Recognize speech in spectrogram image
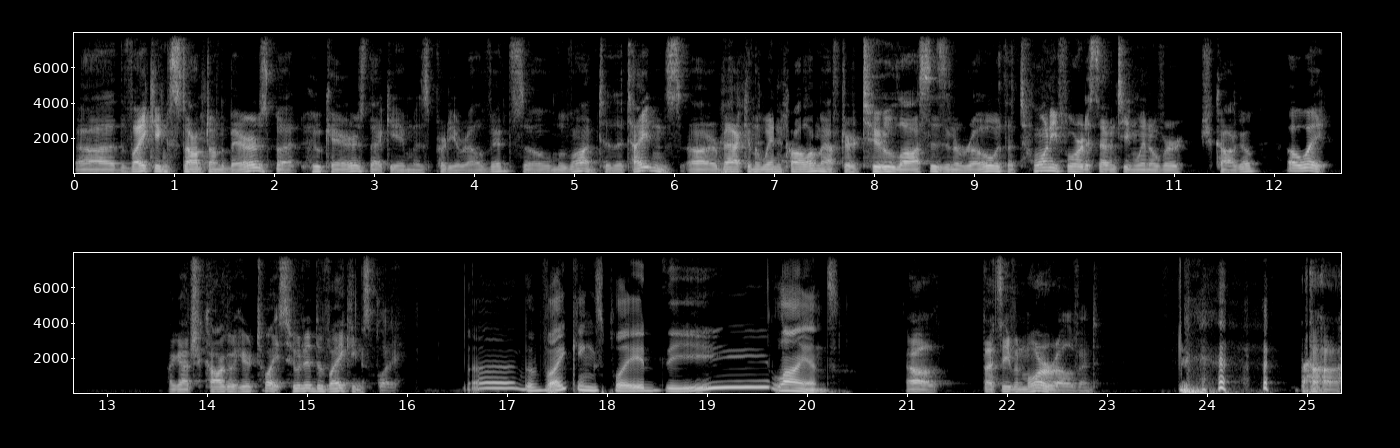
Uh, the Vikings stomped on the Bears, but who cares? That game is pretty irrelevant. So move on to the Titans are back in the win column after two losses in a row with a 24 to 17 win over Chicago. Oh wait, I got Chicago here twice. Who did the Vikings play? Uh, the Vikings played the Lions. Oh, that's even more irrelevant. uh,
